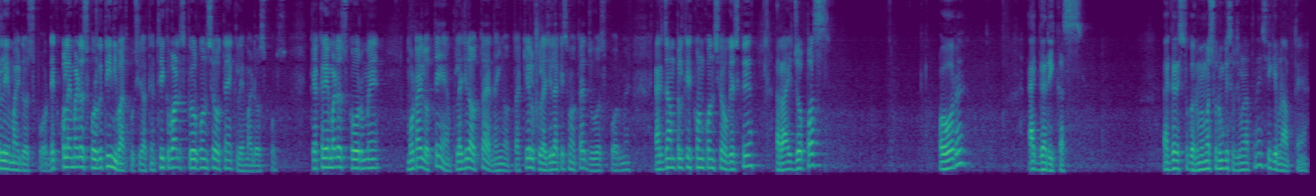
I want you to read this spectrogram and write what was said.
क्लेमाइडोस्पोर। देखो, क्लेमाइडोस्पोर की तीन ही बात पूछी जाती है। थिक वाल्ड स्पोर कौन से होते हैं? क्लेमाइडोस्पोर्स। क्या क्लेमाइडोस्पोर में मोटाइल होते हैं? फ्लैजिला होता है? नहीं होता। केवल फ्लैजिला किसमें होता है? जुओस्पोर में। एग्ज़ाम्पल के कौन कौन से हो गए इसके? राइजोपस और एगरिकस एगरिस तो घर में मशरूम की सब्ज़ी बनाते हैं इसी की बनाते हैं।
